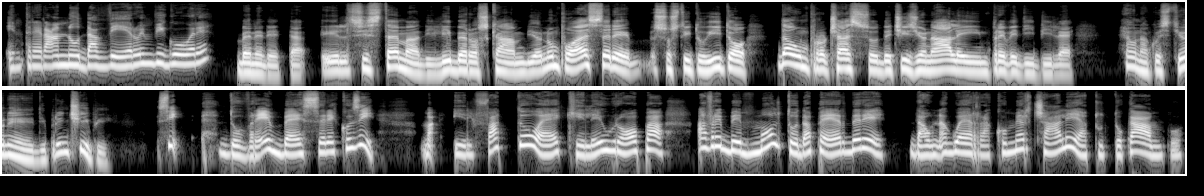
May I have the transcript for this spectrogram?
entreranno davvero in vigore? Benedetta, il sistema di libero scambio non può essere sostituito da un processo decisionale imprevedibile. È una questione di principi. Sì, dovrebbe essere così, ma il fatto è che l'Europa avrebbe molto da perdere da una guerra commerciale a tutto campo.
